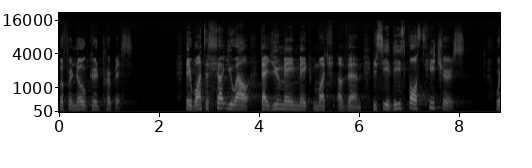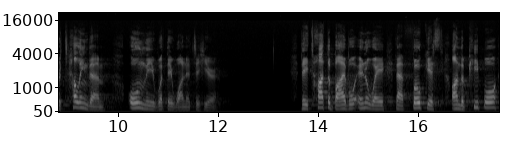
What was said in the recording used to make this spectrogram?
but for no good purpose. They want to shut you out that you may make much of them. You see, these false teachers were telling them only what they wanted to hear. They taught the Bible in a way that focused on the people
